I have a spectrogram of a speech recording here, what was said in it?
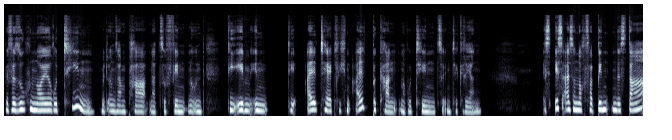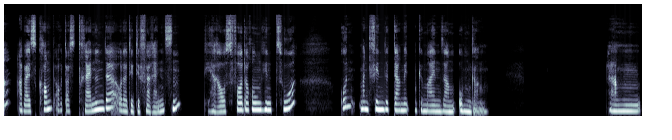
Wir versuchen neue Routinen mit unserem Partner zu finden und die eben in die alltäglichen, altbekannten Routinen zu integrieren. Es ist also noch Verbindendes da, aber es kommt auch das Trennende oder die Differenzen, die Herausforderungen hinzu und man findet damit einen gemeinsamen Umgang. Ähm,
